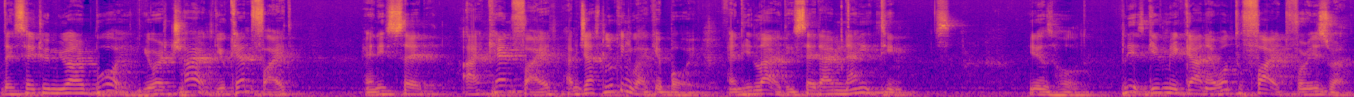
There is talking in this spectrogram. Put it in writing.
They say to him, You are a boy, you are a child, you can't fight. And he said, I can't fight, I'm just looking like a boy. And he lied. He said, I'm 19 years old. Please give me a gun, I want to fight for Israel.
